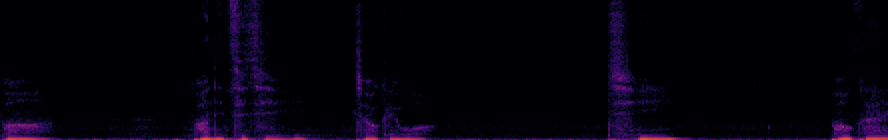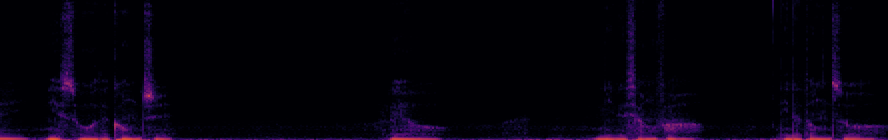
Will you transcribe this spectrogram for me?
把把你自己交给我。七，抛开你所有的控制。六，你的想法、你的动作、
